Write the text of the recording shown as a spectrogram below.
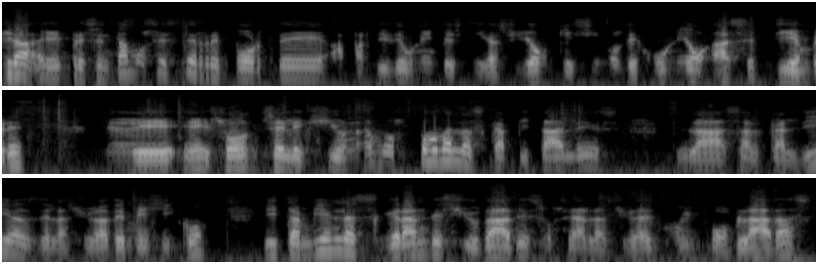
mira, eh, presentamos este reporte a partir de una investigación que hicimos de junio a septiembre. Eh, eh, son, seleccionamos todas las capitales, las alcaldías de la Ciudad de México y también las grandes ciudades, o sea, las ciudades muy pobladas,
